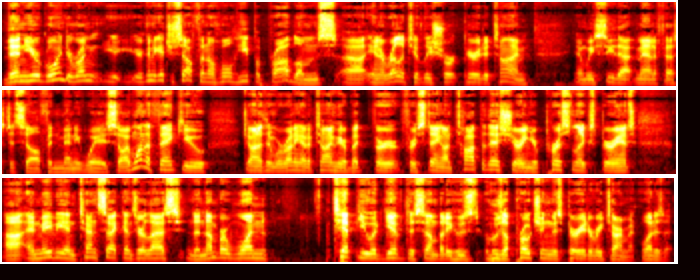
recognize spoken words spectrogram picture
then you're going to run, you're going to get yourself in a whole heap of problems uh, in a relatively short period of time and we see that manifest itself in many ways. So I want to thank you, Jonathan. We're running out of time here, but for, for staying on top of this, sharing your personal experience, uh, and maybe in 10 seconds or less, the number one tip you would give to somebody who's who's approaching this period of retirement. What is it?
